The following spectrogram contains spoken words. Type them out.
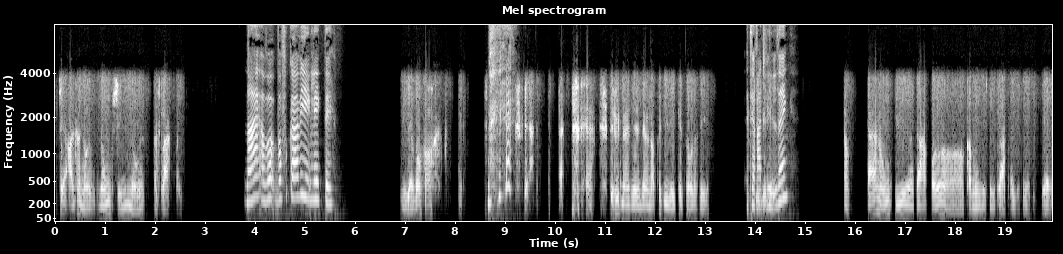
Vi ser aldrig noget, nogensinde noget af slagteri. Nej, og hvor, hvorfor gør vi egentlig ikke det? Ja, hvorfor? det, er, det er jo nok, fordi vi ikke kan tåle det. Det er ret vildt, ikke? Der er nogle dyr, der har prøvet at komme ind i sin slagteri, og de siger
